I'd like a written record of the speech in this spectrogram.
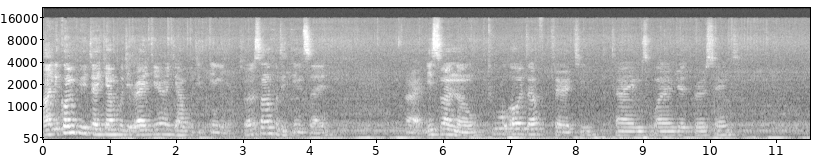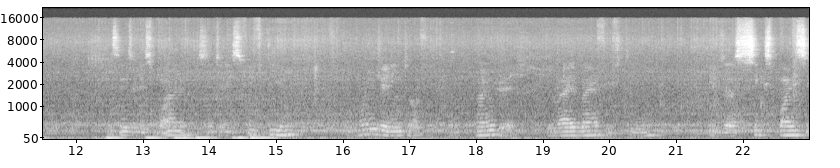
on the computer you can put it right here you can put it in here. So let's not put it inside. Alright, this one now, 2 out of 30 times 100%. Listen to this 1, listen to this 15. 100 into 100 divided by 15 gives us 6.6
